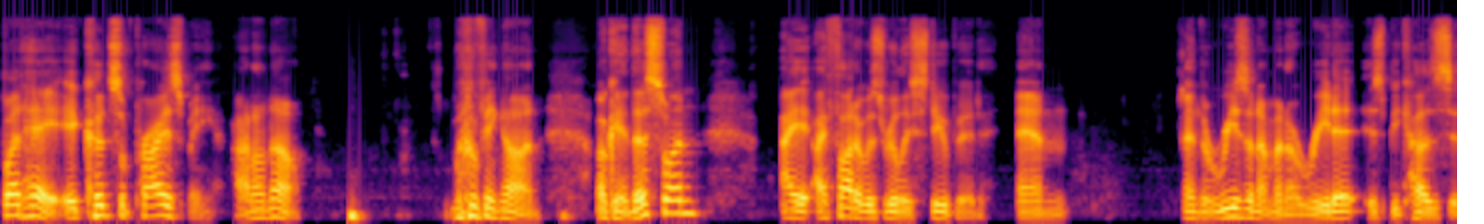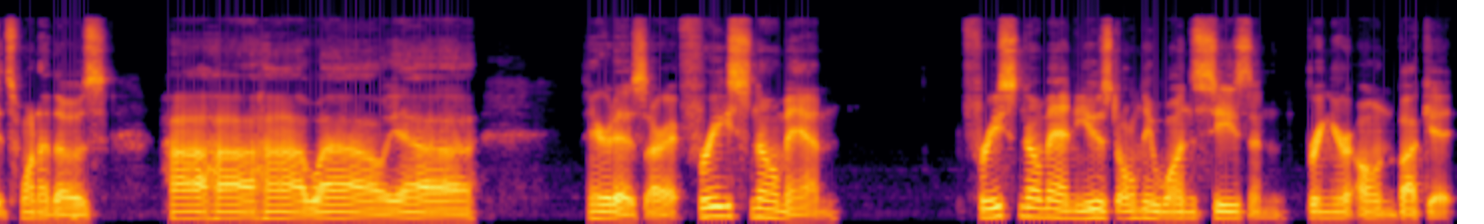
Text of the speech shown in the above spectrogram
But hey, it could surprise me. I don't know. Moving on. Okay, this one I I thought it was really stupid and and the reason I'm going to read it is because it's one of those ha ha ha wow, yeah here it is. All right. Free snowman. Free snowman used only one season. Bring your own bucket.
